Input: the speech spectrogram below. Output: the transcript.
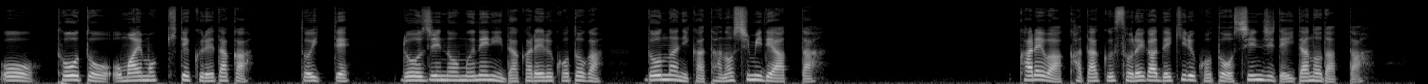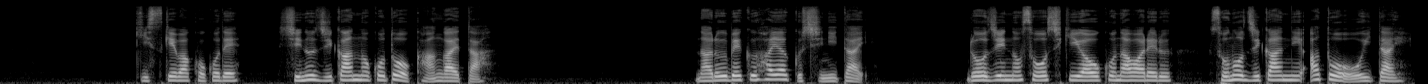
おう、とうとうお前も来てくれたか、と言って、老人の胸に抱かれることがどんなにか楽しみであった。彼は固くそれができることを信じていたのだった。喜助はここで死ぬ時間のことを考えた。なるべく早く死にたい。老人の葬式が行われるその時間に後を追いたい。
